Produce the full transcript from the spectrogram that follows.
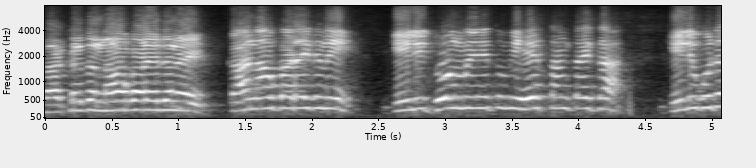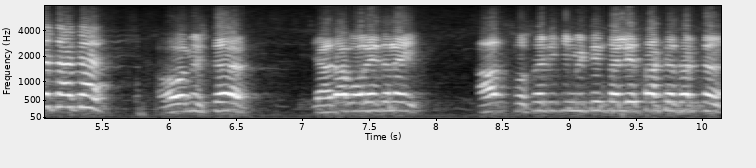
साखरेचं नाव काढायचं नाही. का नाव काढायचं नाही? गेली दोन महिने तुम्ही हेच सांगतायचा गेली कुठे साखर? हो मिस्टर. ज्यादा बोलायचं नाही. आज सोसायटीची मिटिंग चालली आहे साखर साखर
